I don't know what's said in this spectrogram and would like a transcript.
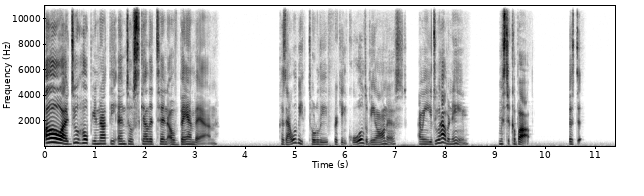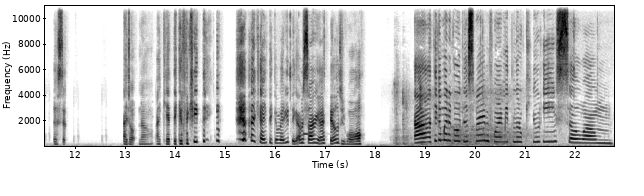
Oh, I do hope you're not the endoskeleton of Banban. Because that would be totally freaking cool, to be honest. I mean, you do have a name Mr. Kebab. Is the. Is the. I don't know. I can't think of anything. I can't think of anything. I'm sorry I failed you all. Uh, I think I'm gonna go this way before I meet the little cuties. So, um.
